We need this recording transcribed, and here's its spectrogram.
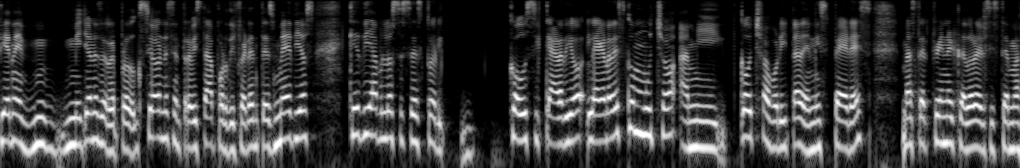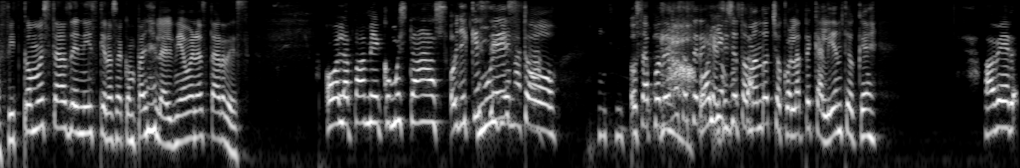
tiene millones de reproducciones, entrevistada por diferentes medios. ¿Qué diablos es esto? El Cozy Cardio. Le agradezco mucho a mi coach favorita, Denise Pérez, Master Trainer, creadora del sistema FIT. ¿Cómo estás, Denise, que nos acompaña en la línea? Buenas tardes. Hola, Pame, ¿cómo estás? Oye, ¿qué es esto? O sea, ¿podemos hacer ejercicio pues, tomando chocolate caliente o qué? A ver,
